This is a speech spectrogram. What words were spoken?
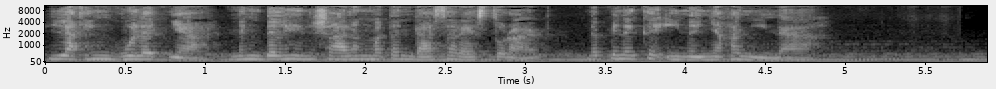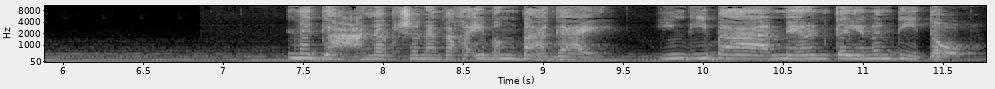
Laking gulat niya nang dalhin siya ng matanda sa restaurant na pinagkainan niya kanina. Naghahanap siya ng kakaibang bagay hindi ba meron kayo nun dito?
